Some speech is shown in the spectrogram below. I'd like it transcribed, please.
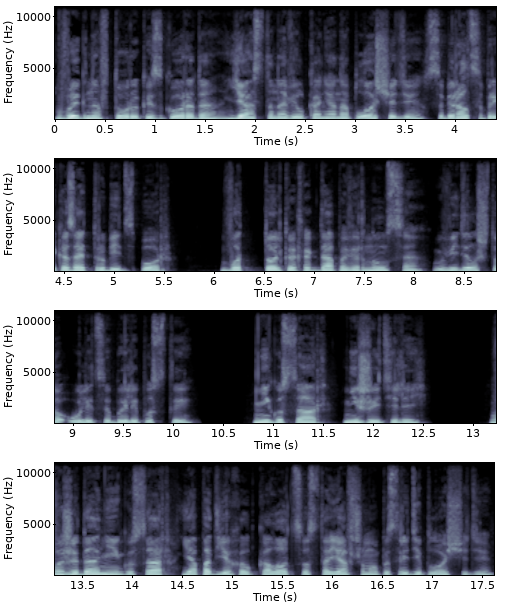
Выгнав турок из города, я остановил коня на площади, собирался приказать трубить сбор. Вот только когда повернулся, увидел, что улицы были пусты. Ни гусар, ни жителей. В ожидании гусар я подъехал к колодцу, стоявшему посреди площади.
